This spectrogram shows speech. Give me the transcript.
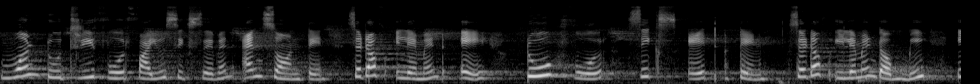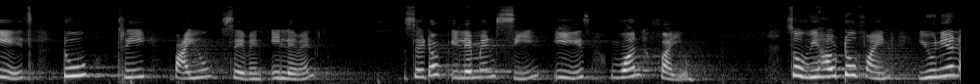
1, 2, 3, 4, 5, 6, 7 and so on 10. Set of element A 2, 4, 6, 8, 10. Set of element of B is 2, 3, 5, 7, 11. Set of element C is 1, 5. So we have to find union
